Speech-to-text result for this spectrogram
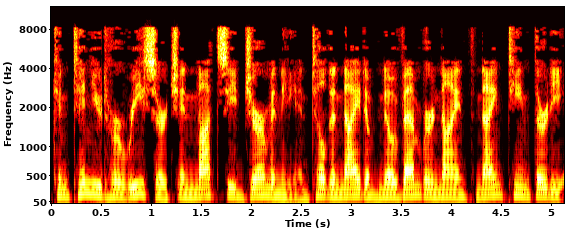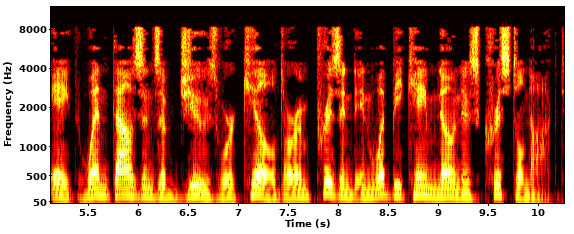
continued her research in Nazi Germany until the night of November 9, 1938 when thousands of Jews were killed or imprisoned in what became known as Kristallnacht.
